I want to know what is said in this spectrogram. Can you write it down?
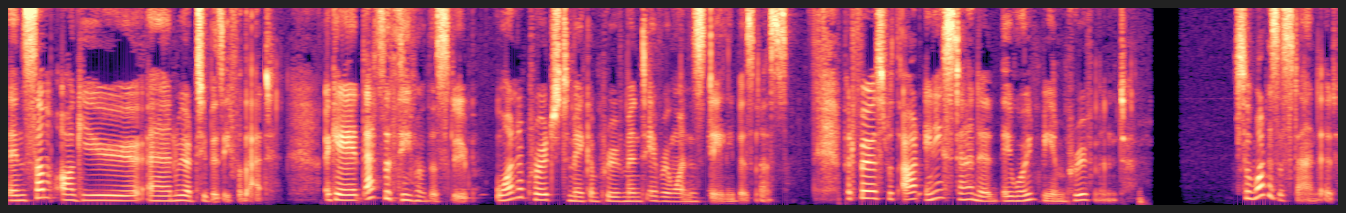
Then some argue, and we are too busy for that. Okay, that's the theme of this loop one approach to make improvement everyone's daily business. But first, without any standard, there won't be improvement. So, what is a standard?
